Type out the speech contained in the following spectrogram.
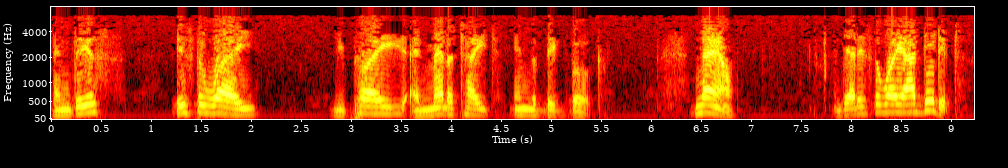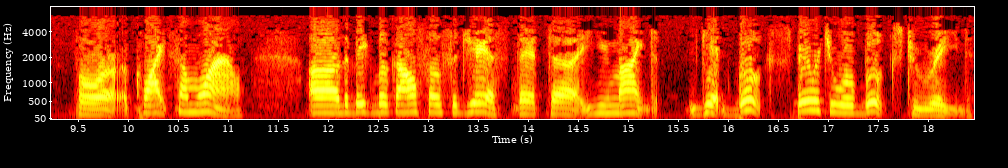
And this is the way you pray and meditate in the big book. Now, that is the way I did it for quite some while. Uh, the big book also suggests that uh, you might get books, spiritual books to read,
